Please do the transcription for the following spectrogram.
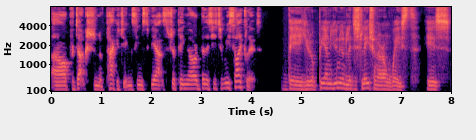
our production of packaging seems to be outstripping our ability to recycle it? The European Union legislation around waste is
